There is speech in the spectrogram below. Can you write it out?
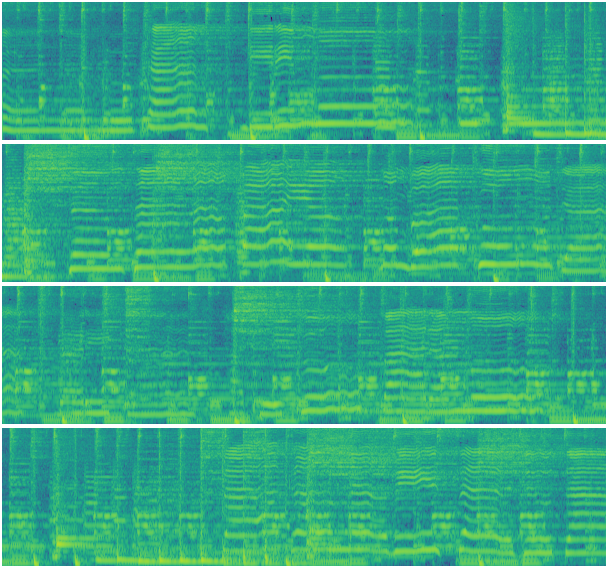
menemukan dirimu. Tentang apa yang membuatku mudah berikan hatiku padamu. Takkan bisa juta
